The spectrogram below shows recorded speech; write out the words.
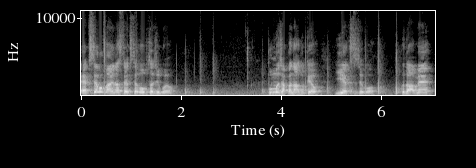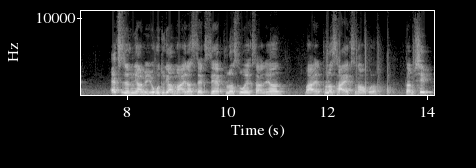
x제곱 마이너스 x제곱 없어지고요. 분모 잠깐 놔둘게요. 2x제곱 그 다음에 x 정리하면 요거 두 개 하면 마이너스 x에 플러스 5x 하면 마이, 플러스 4x 나오고요. 그 다음 10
